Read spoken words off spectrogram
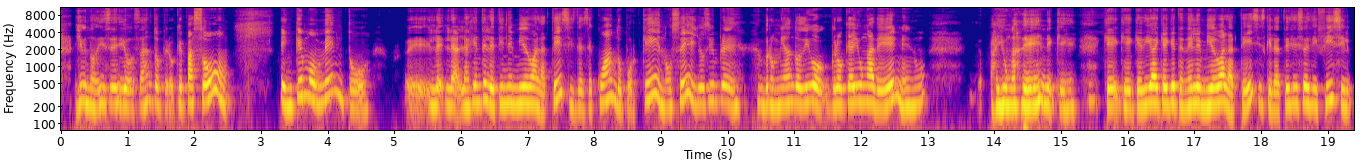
Y uno dice, Dios santo, pero ¿qué pasó? ¿En qué momento eh, la, gente le tiene miedo a la tesis? ¿Desde cuándo? ¿Por qué? No sé. Yo siempre bromeando digo, creo que hay un ADN, ¿no? Hay un ADN que, que, que, que diga que hay que tenerle miedo a la tesis, que la tesis es difícil.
